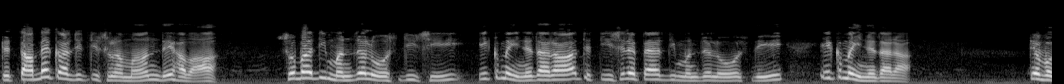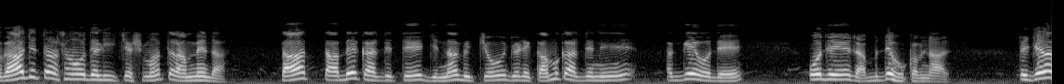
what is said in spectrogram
ਤੇ ਤਾਬੇ ਕਰ ਦਿੱਤੀ ਸੁਲੇਮਾਨ ਦੇ ਹਵਾ। ਸਵੇਰ ਦੀ ਮੰਜ਼ਲ ਉਸ ਦੀ ਸੀ 1 ਮਹੀਨੇ ਦਾ ਰਾਹ ਤੇ ਤੀਸਰੇ ਪੈਰ ਦੀ ਮੰਜ਼ਲ ਉਸ ਦੀ 1 ਮਹੀਨੇ ਦਾ ਰਾਹ। ਤੇ ਵਗਾ ਦਿੱਤਾ ਸਾਂ ਉਹਦੇ ਲਈ ਚਸ਼ਮਾ ਤਰਾਮੇ ਦਾ। ਤਾਂ ਤਾਬੇ ਕਰ ਦਿੱਤੇ ਜਿਨ੍ਹਾਂ ਵਿੱਚੋਂ ਜਿਹੜੇ ਕੰਮ ਕਰਦੇ ਨੇ, ਅੱਗੇ ਉਹਦੇ ਉਹਦੇ ਰੱਬ ਦੇ ਹੁਕਮ ਨਾਲ। ਤੇ ਜਿਹੜਾ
